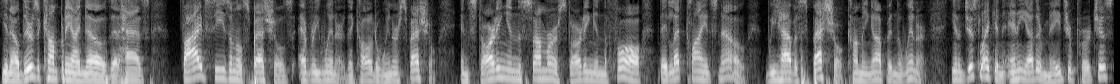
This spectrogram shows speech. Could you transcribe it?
You know, there's a company I know that has five seasonal specials every winter. They call it a winter special. And starting in the summer or starting in the fall, they let clients know we have a special coming up in the winter. You know, just like in any other major purchase,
